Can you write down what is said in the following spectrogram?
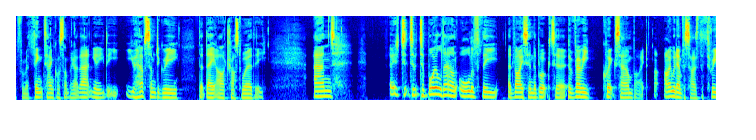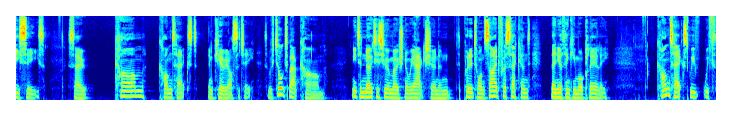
from a think tank or something like that. You know, you, have some degree that they are trustworthy, and uh, to, to, to boil down all of the advice in the book to a very quick soundbite, I would emphasize the three C's. So, calm, context, and curiosity. So, we've talked about calm. You need to notice your emotional reaction and put it to one side for a second, then you're thinking more clearly. Context, we've, we've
